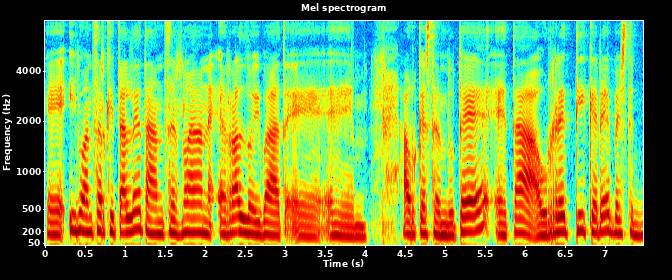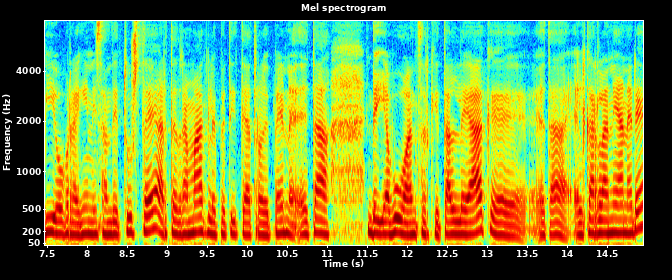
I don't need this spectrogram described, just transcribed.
e, hiru antzerki talde eta antzeslan erraldoi bat e, e, aurkezten dute, eta aurretik ere beste bi obra egin izan dituzte, arte dramak, lepeti teatro epen, eta deiabu antzerki taldeak, e, eta elkarlanean ere,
